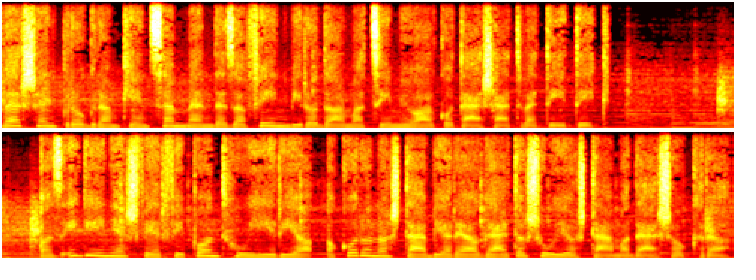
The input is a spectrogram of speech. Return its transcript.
versenyprogramként Sam Mendes a Fénybirodalma című alkotását vetítik. Az igényes férfi.hu írja, a koronastábja reagált a súlyos támadásokra.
